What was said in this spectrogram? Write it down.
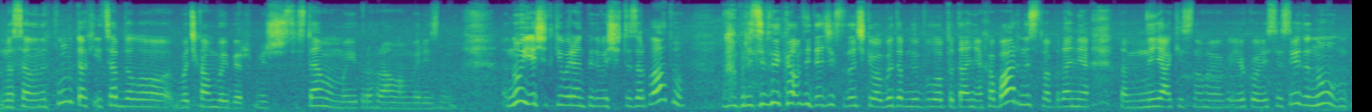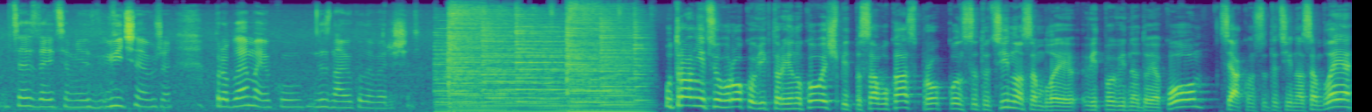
населених пунктах, і це б дало батькам вибір між системами і програмами різними. Ну є ще такий варіант підвищити зарплату працівникам дитячих садочків, аби там не було питання хабарництва, питання там неякісного якоїсь освіти. Ну це здається мені вічна вже проблема, яку не знаю, коли вирішить. У травні цього року Віктор Янукович підписав указ про конституційну асамблею, відповідно до якого ця конституційна асамблея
